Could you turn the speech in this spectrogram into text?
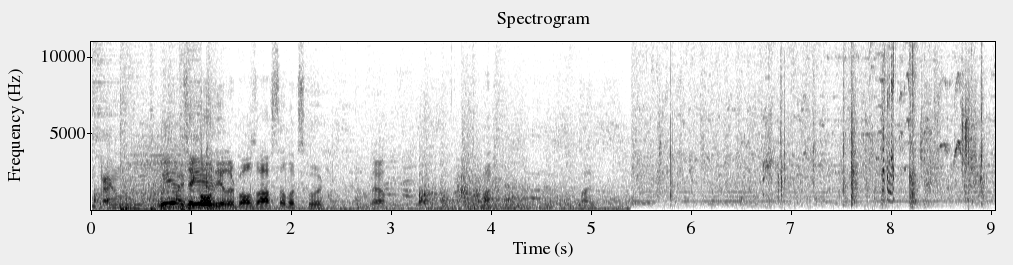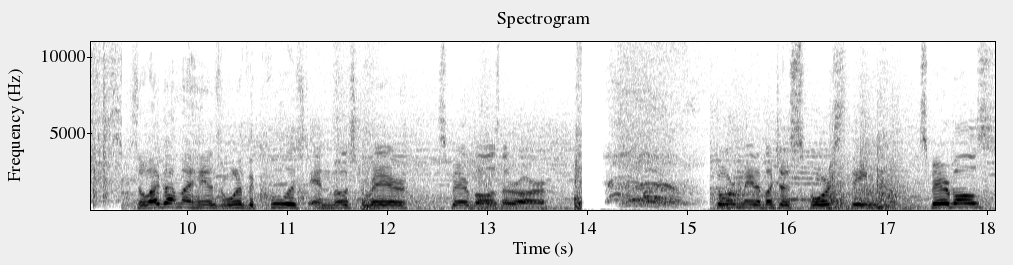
We are Take here. all the other balls off so it looks cooler. No. Come on. Come on. So I got my hands on one of the coolest and most rare spare balls there are. Storm made a bunch of sports themed spare balls.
